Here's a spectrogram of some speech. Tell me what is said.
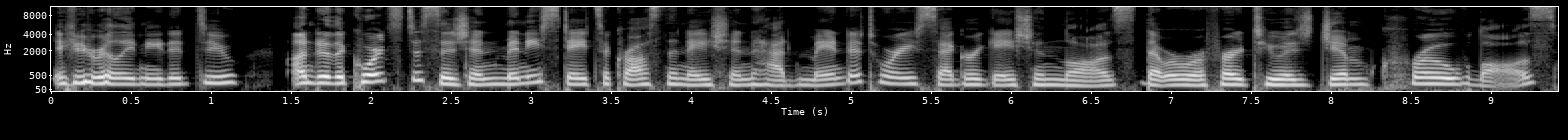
if you really needed to. Under the court's decision, many states across the nation had mandatory segregation laws that were referred to as Jim Crow laws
